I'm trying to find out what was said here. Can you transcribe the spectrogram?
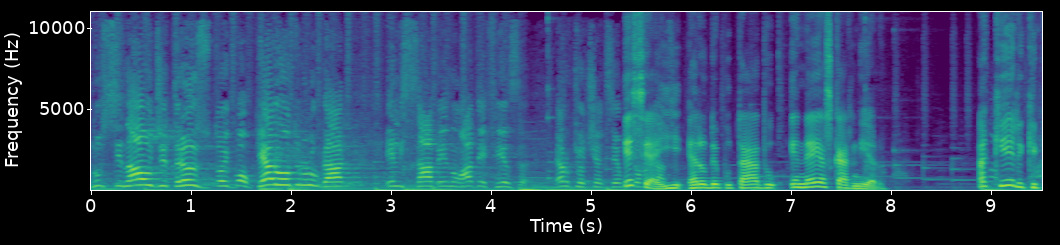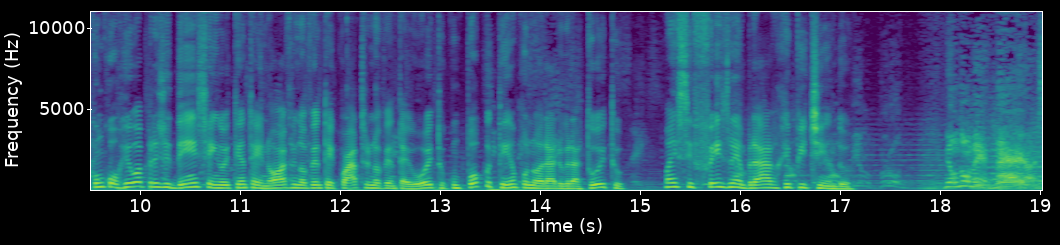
no sinal de trânsito ou em qualquer outro lugar, eles sabem não há defesa. Era o que eu tinha a dizer. Muito Esse obrigado. aí era o deputado Enéas Carneiro. Aquele que concorreu à presidência em 89, 94 e 98, com pouco tempo no horário gratuito, mas se fez lembrar repetindo: Meu nome é Enéas,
